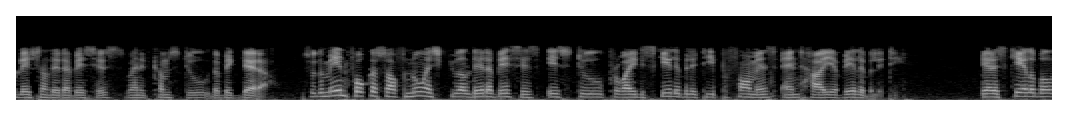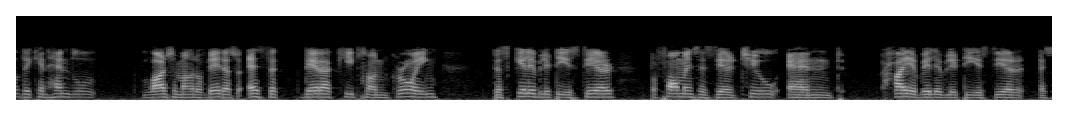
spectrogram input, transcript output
relational databases when it comes to the big data. So the main focus of NoSQL databases is to provide scalability, performance, and high availability. They are scalable, they can handle large amount of data. So as the data keeps on growing, the scalability is there, performance is there too, and high availability is there as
